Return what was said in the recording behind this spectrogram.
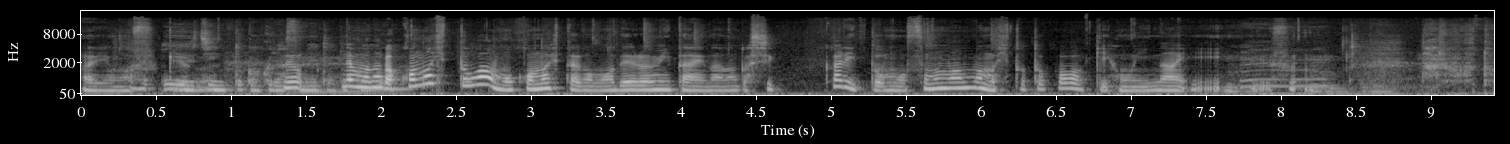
ありますけど、友人とかクラスメートでもなんかこの人はもうこの人がモデルみたいななんかしっかりともうそのまんまの人とかは基本いないですね。なるほど。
